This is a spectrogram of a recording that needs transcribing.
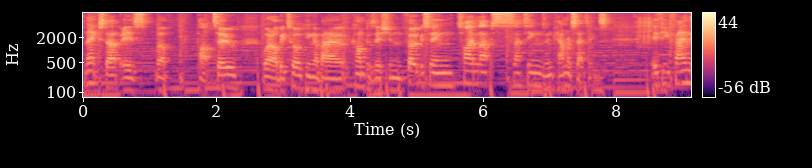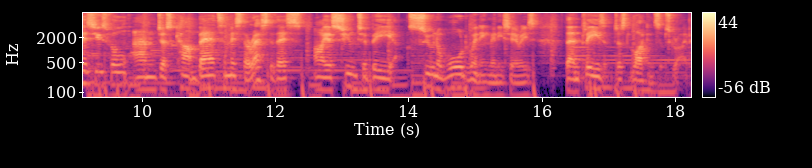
Next up is, well, part two where I'll be talking about composition, focusing, time-lapse settings and camera settings. If you found this useful and just can't bear to miss the rest of this, I assume to be soon award-winning miniseries, then please just like and subscribe.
